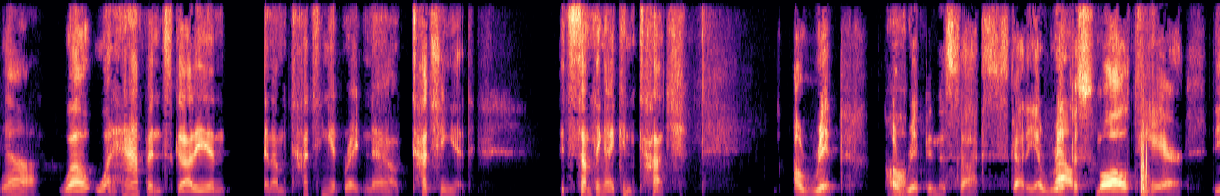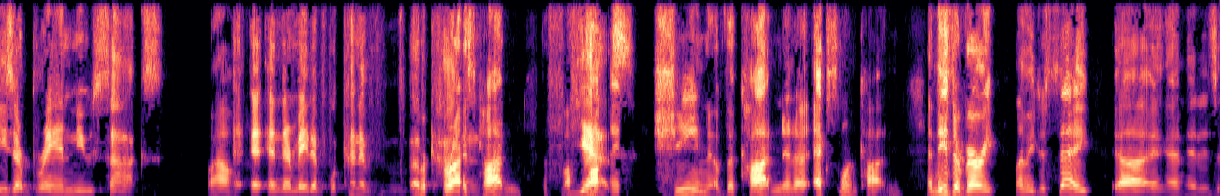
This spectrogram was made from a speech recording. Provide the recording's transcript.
Yeah. Well, what happened, Scotty, and and I'm touching it right now. Touching it. It's something I can touch. A rip a oh. rip in the socks, Scotty. A rip, wow. a small tear. These are brand new socks. Wow. And, and they're made of what kind of, of cotton? cotton? The yes. sheen of the cotton and an excellent cotton. And these are very, let me just say, uh, and it is,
